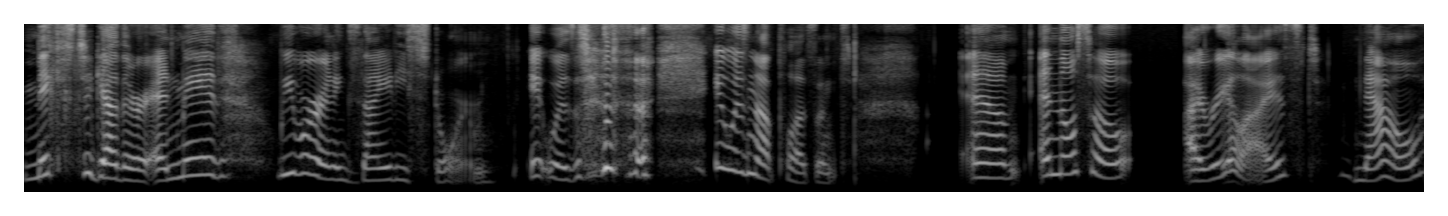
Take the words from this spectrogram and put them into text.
mixed together and made we were an anxiety storm. It was it was not pleasant. Um, and also I realized now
